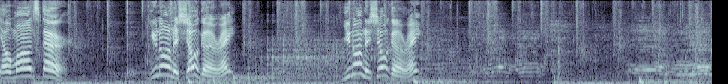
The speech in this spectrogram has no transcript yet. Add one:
Yo, monster. You know I'm the Shogun, right? You know I'm the Shogun, right? Oh my god.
